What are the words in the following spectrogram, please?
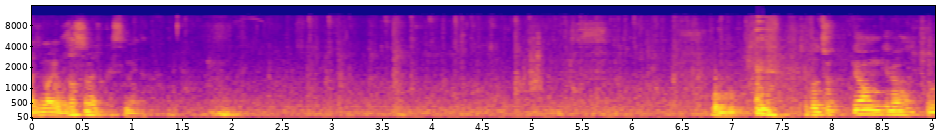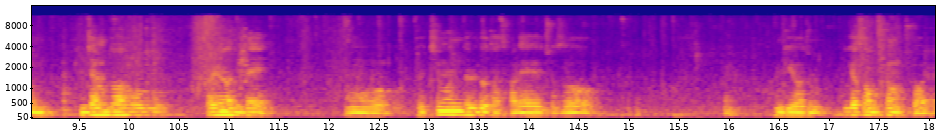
마지막에 웃었으면 좋겠습니다. 저도 첫 경기라 좀 긴장도 하고 떨렸는데 어, 그 팀원들도 다 잘해줘서 경기가 좀 이겨서 엄청 좋아요.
